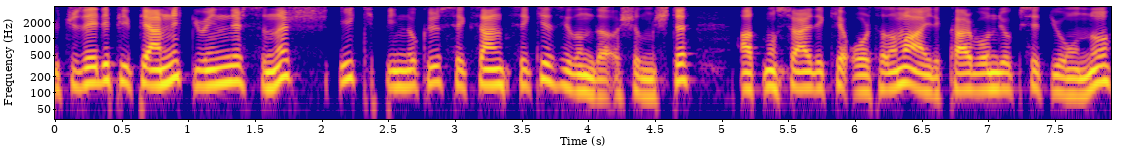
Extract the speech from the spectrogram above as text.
350 ppm'lik güvenilir sınır ilk 1988 yılında aşılmıştı. Atmosferdeki ortalama aylık karbondioksit yoğunluğu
